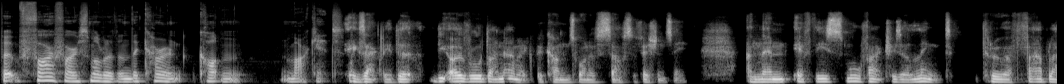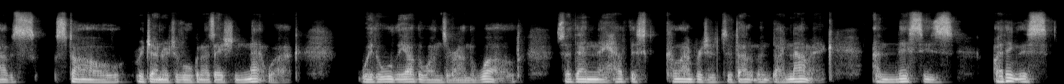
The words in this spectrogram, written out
but far, far smaller than the current cotton market. Exactly. The the overall dynamic becomes one of self-sufficiency. And then if these small factories are linked through a Fab Labs style regenerative organization network with all the other ones around the world. So then they have this collaborative development dynamic. And this is, I think this,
